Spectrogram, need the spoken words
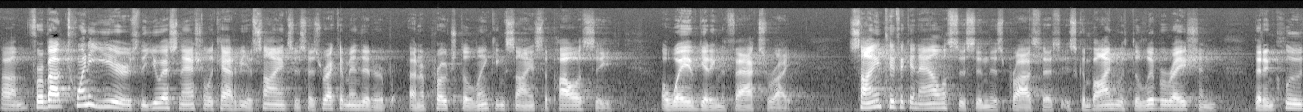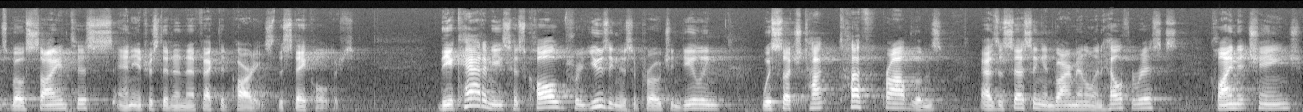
Um, for about 20 years, the U.S. National Academy of Sciences has recommended a, an approach to linking science to policy, a way of getting the facts right. Scientific analysis in this process is combined with deliberation that includes both scientists and interested and affected parties, the stakeholders. The Academies has called for using this approach in dealing with such tough problems as assessing environmental and health risks, climate change,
